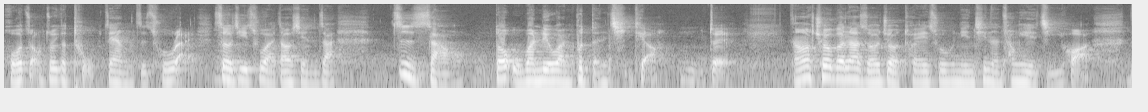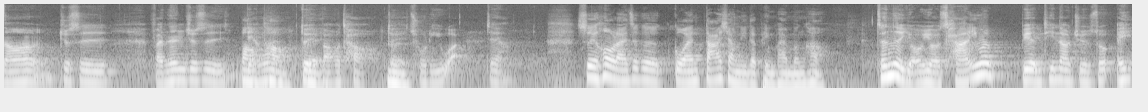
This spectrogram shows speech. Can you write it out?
火种，做一个土这样子出来，设计出来到现在，至少都五万六万不等起跳。嗯，对。然后秋哥那时候就有推出年轻人创业计划，然后就是。反正就是包套，对包套，对处理完这样，所以后来这个果然打响你的品牌门号，真的有有差，因为别人听到就是说，哎，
